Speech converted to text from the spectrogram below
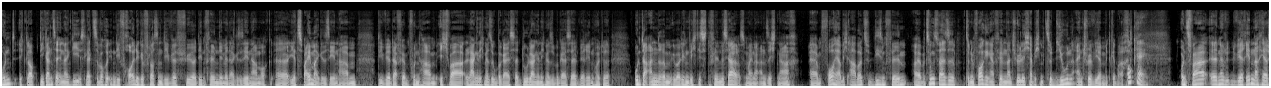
Und ich glaube, die ganze Energie ist letzte Woche in die Freude geflossen, die wir für den Film, den wir da gesehen haben, auch äh, jetzt zweimal gesehen haben, die wir dafür empfunden haben. Ich war lange nicht mehr so begeistert, du lange nicht mehr so begeistert. Wir reden heute unter anderem über den wichtigsten Film des Jahres, meiner Ansicht nach. Ähm, vorher habe ich aber zu diesem Film, äh, beziehungsweise zu dem Vorgängerfilm natürlich, habe ich zu Dune ein Trivia mitgebracht. Okay. Und zwar, äh, ne, wir reden nachher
